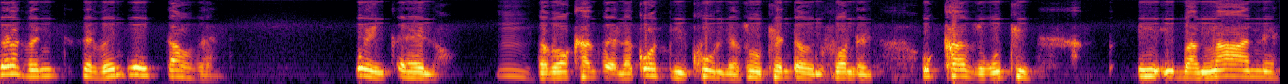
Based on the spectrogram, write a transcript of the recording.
778,000 kweyicelo zabakhansela kodwa ikhundla so 10400 ukuchaza ukuthi bancane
